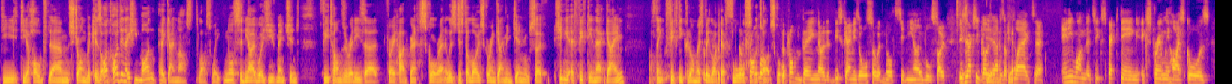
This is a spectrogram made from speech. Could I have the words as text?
do you, do you hold um, strong? Because I, I, didn't actually mind her game last last week. North Sydney Oval, as you've mentioned a few times already, is a very hard ground to score at, and it was just a low scoring game in general. So if she can get a 50 in that game, I think 50 could almost be like a floor sort of type score. The problem being, though, that this game is also at North Sydney Oval. So this actually goes yeah, out as a yeah. flag to anyone that's expecting extremely high scores –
